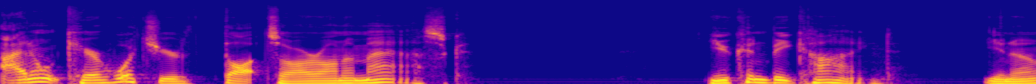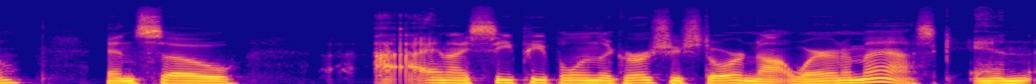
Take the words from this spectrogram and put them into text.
I don't care what your thoughts are on a mask. You can be kind, you know? And so, I, and I see people in the grocery store not wearing a mask, and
